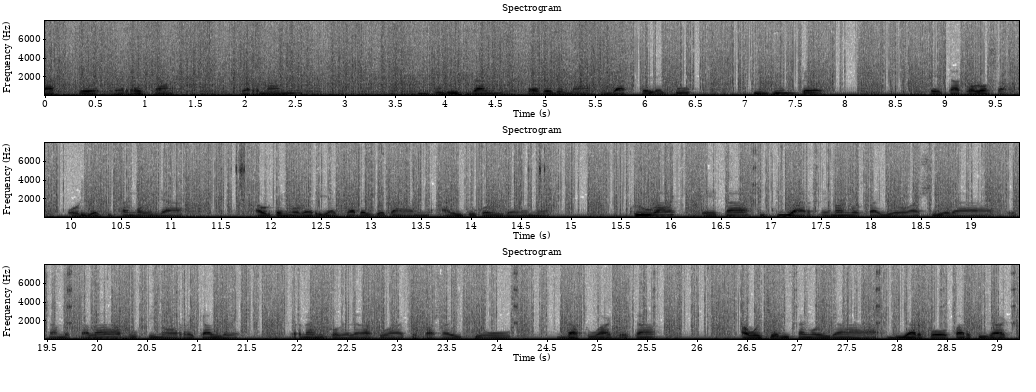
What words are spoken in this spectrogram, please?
lazke, erreta, hermani, buruzgain, obedena, gazteleku, izunpe, eta tolosa, horiek izango dira aurtengo berria txapelketan arituko diren klubak eta bihar emango zaio hasiera esan bezala, Rufino Rekalde Hernaniko delegatuak pasaditzu datuak eta hau etxe izango dira biharko partidak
